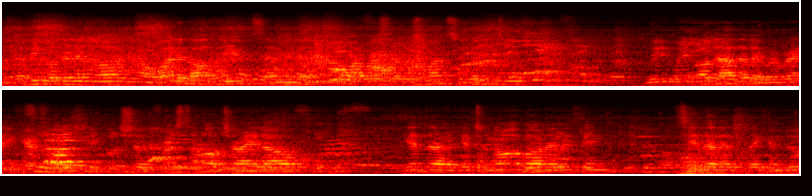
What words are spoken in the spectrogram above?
But the people didn't know, you know, what it all means, and we didn't know what was their responsibility. We, we go the other way, we're very careful. People should first of all try it out, get, uh, get to know about everything, see that if they can do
